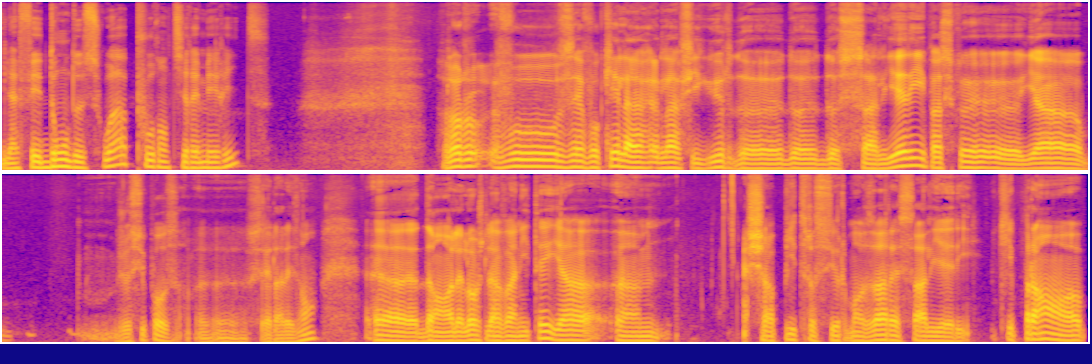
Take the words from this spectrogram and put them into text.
il, a fait don de soi pour en tirer mérite. Alors, vous évoquez la, figure de, de, Salieri parce que il y a, je suppose, euh, c'est la raison, euh, dans l'éloge de la vanité, il y a un chapitre sur Mozart et Salieri qui prend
